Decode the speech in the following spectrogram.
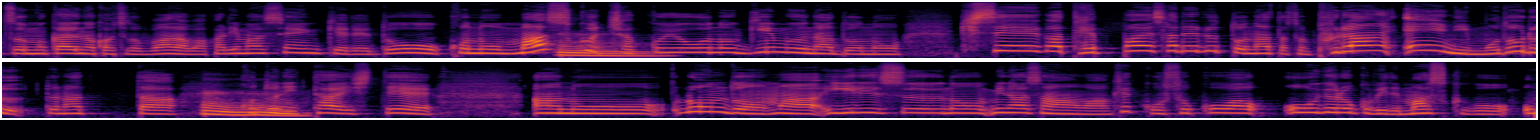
末を迎えるのかちょっとまだ分かりませんけれどこのマスク着用の義務などの規制が撤廃されるとなったそのプラン A に戻るとなったことに対して、あのロンドン、まあ、イギリスの皆さんは結構そこは大喜びでマスクをお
